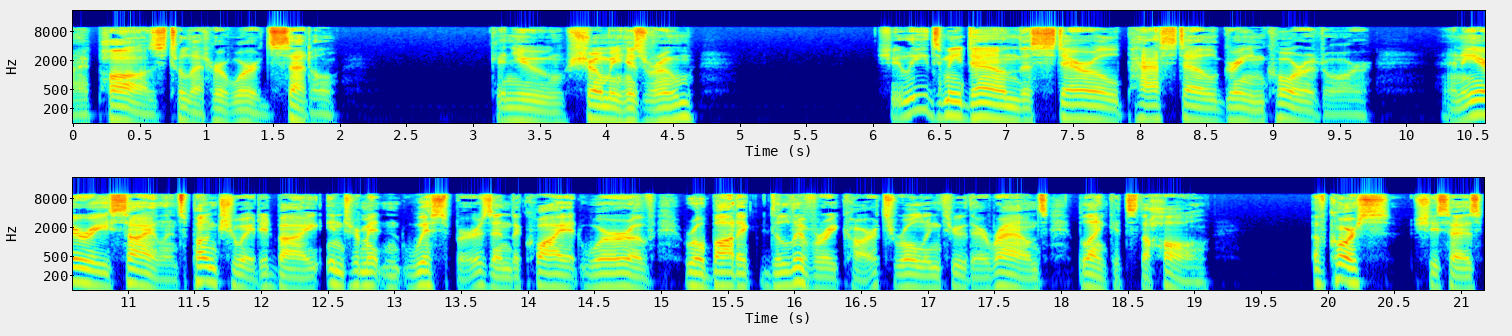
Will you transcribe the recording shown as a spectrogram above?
I pause to let her words settle. Can you show me his room? She leads me down the sterile pastel green corridor. An eerie silence, punctuated by intermittent whispers and the quiet whir of robotic delivery carts rolling through their rounds, blankets the hall. Of course, she says,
